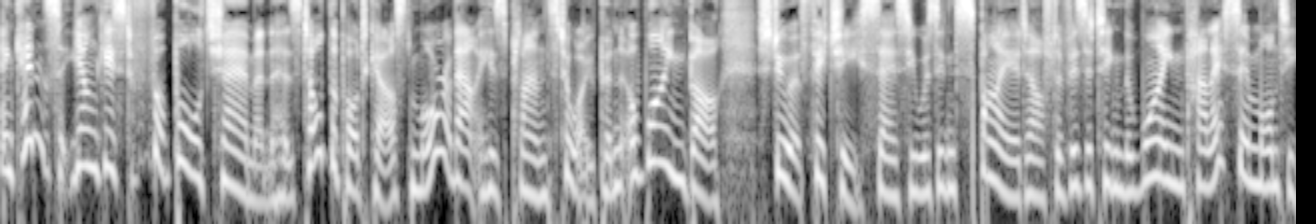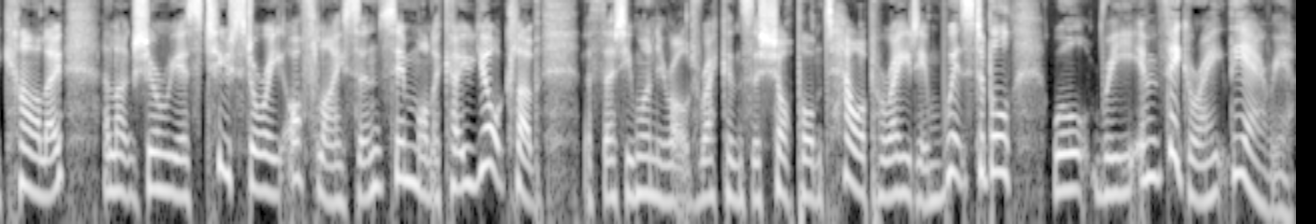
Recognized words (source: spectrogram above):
And Kent's youngest football chairman has told the podcast more about his plans to open a wine bar. Stuart Fitchie says he was inspired after visiting the Wine Palace in Monte Carlo, a luxurious two story off licence in Monaco Yacht Club. The 31 year year old reckons the shop on Tower Parade in Whitstable will reinvigorate the area.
